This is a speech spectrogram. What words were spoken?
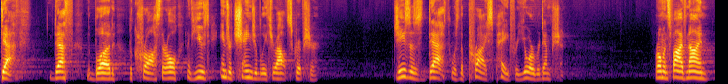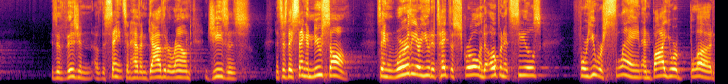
death. Death, the blood, the cross. They're all kind of used interchangeably throughout Scripture. Jesus' death was the price paid for your redemption. Romans 5 9 is a vision of the saints in heaven gathered around Jesus. It says, They sang a new song, saying, Worthy are you to take the scroll and to open its seals, for you were slain, and by your blood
